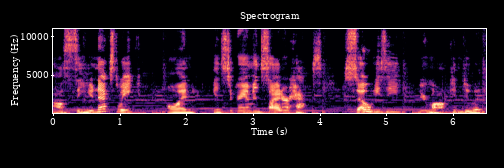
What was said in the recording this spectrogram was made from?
I'll see you next week on Instagram Insider Hacks. So easy, your mom can do it.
